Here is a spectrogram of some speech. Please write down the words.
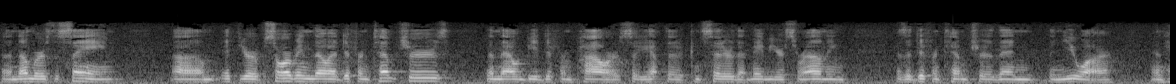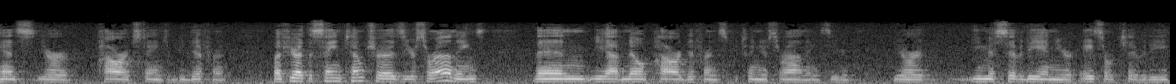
The number is the same. Um, if you're absorbing though at different temperatures, then that would be a different power. So you have to consider that maybe your surrounding is a different temperature than, than you are, and hence your power exchange would be different. But if you're at the same temperature as your surroundings, then you have no power difference between your surroundings. Your, your emissivity and your absorptivity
